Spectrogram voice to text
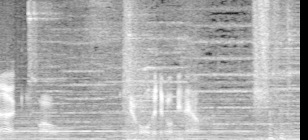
Uh, whoa. Can do all the difficulties now.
